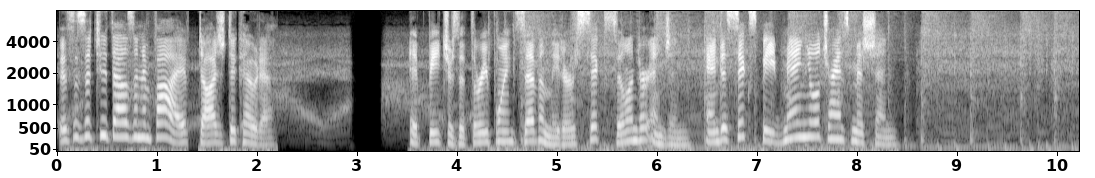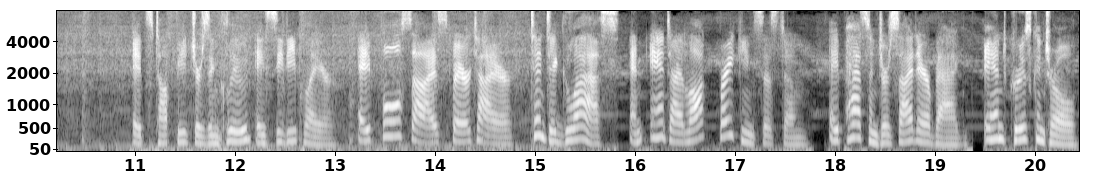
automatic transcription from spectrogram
This is a 2005 Dodge Dakota. It features a 3.7 liter six cylinder engine and a six speed manual transmission. Its top features include a CD player, a full size spare tire, tinted glass, an anti lock braking system, a passenger side airbag, and cruise control.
